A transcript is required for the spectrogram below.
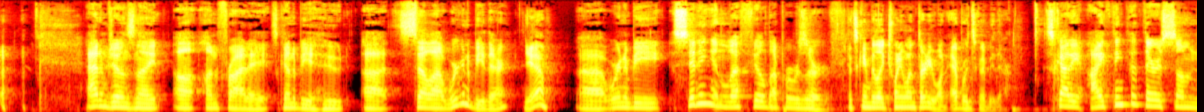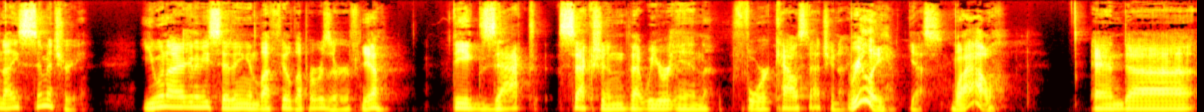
Adam Jones night uh, on Friday. It's going to be a hoot. Uh, sell out. We're going to be there. yeah. Uh, we're going to be sitting in left field upper reserve. It's going to be like 2131. Everyone's going to be there. Scotty, I think that there's some nice symmetry. You and I are going to be sitting in left field upper reserve, Yeah. the exact section that we were in for Cow Statue Night. Really? Yes. Wow. And uh,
